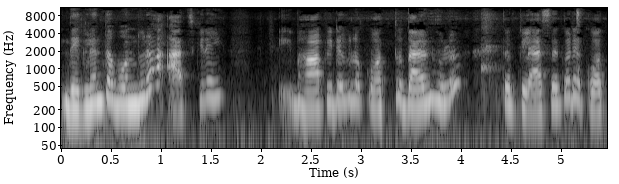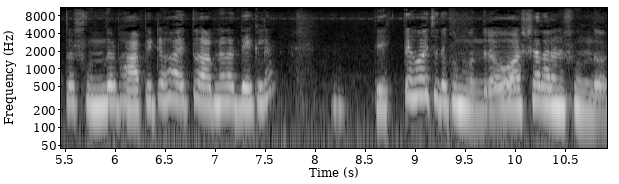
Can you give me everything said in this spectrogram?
দেখলেন তো বন্ধুরা, আজকের এই ভাপা পিঠেগুলো কত দারুণ হলো। তো গ্লাসে করে কত সুন্দর ভাপা পিঠে হয় তো আপনারা দেখলেন। দেখতে হয়েছে, দেখুন বন্ধুরা ও অসাধারণ সুন্দর।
